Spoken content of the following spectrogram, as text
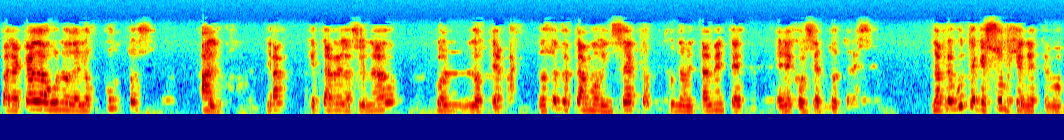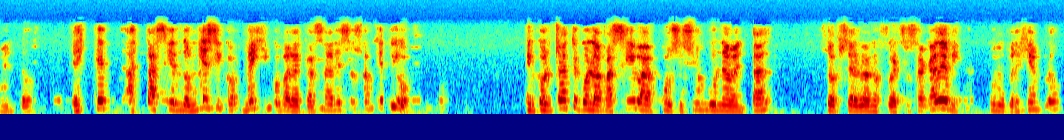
para cada uno de los puntos algo, ya está relacionado con los temas. Nosotros estamos insertos fundamentalmente en el concepto 13. La pregunta que surge en este momento es qué está haciendo México, México para alcanzar esos objetivos. En contraste con la pasiva posición gubernamental, se observan esfuerzos académicos, como por ejemplo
